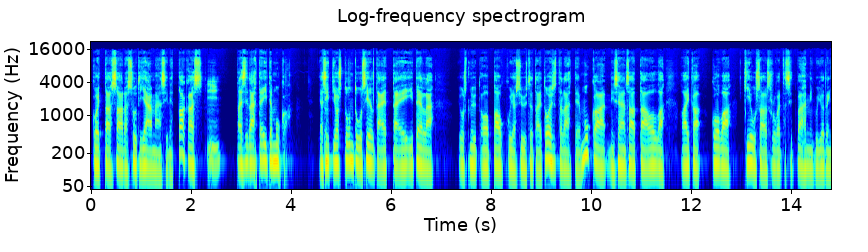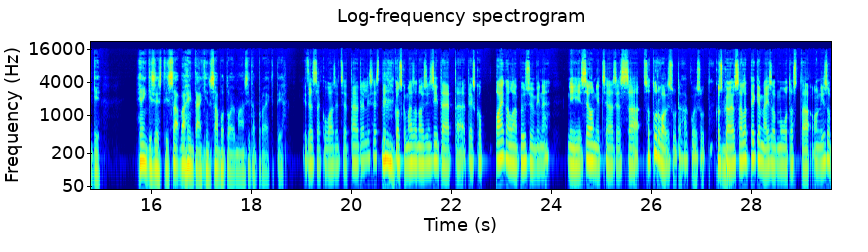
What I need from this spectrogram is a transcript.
koittaa saada sut jäämään sinne takas, mm. tai sitten lähtee itse mukaan. Ja sitten jos tuntuu siltä, että ei itsellä just nyt ole paukkuja syystä tai toisesta lähtee mukaan, niin sehän saattaa olla aika kova kiusaus ruveta sitten vähän niin kuin jotenkin – henkisesti sa- vähintäänkin sabotoimaan sitä projektia. Itse asiassa kuvasit se täydellisesti, mm. koska mä sanoisin sitä, että tiesikö, paikallaan pysyminen, niin se on itse asiassa se on turvallisuudenhakuisuutta. Koska mm. jos alat tekemään iso muutosta, on iso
